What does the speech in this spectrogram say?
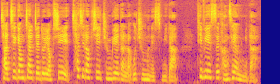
자치경찰제도 역시 차질 없이 준비해달라고 주문했습니다. TBS 강세영입니다.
